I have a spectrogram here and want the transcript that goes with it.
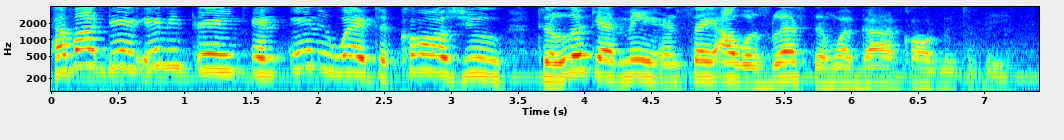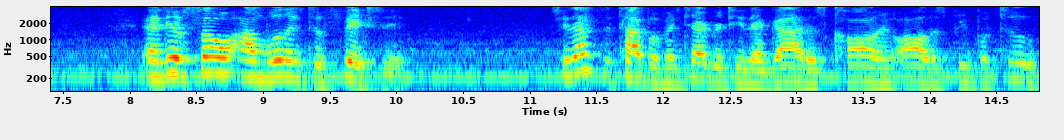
Have I did anything in any way to cause you to look at me and say I was less than what God called me to be? And if so, I'm willing to fix it. See, that's the type of integrity that God is calling all his people to.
